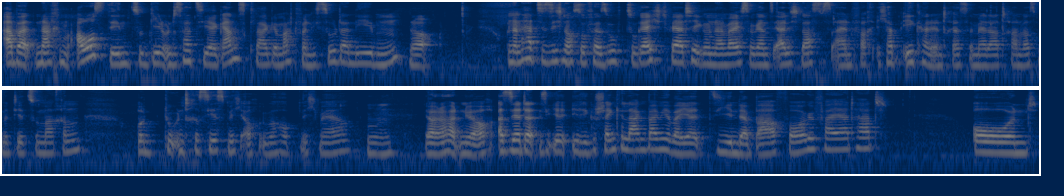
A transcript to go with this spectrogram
Aber nach dem Aussehen zu gehen, und das hat sie ja ganz klar gemacht, fand ich so daneben. Ja. Und dann hat sie sich noch so versucht zu rechtfertigen und dann war ich so ganz ehrlich, lass es einfach. Ich habe eh kein Interesse mehr daran, was mit dir zu machen. Und du interessierst mich auch überhaupt nicht mehr. Mhm. Ja, dann hatten wir auch, also sie hat, ihre Geschenke lagen bei mir, weil ja sie in der Bar vorgefeiert hat. Und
